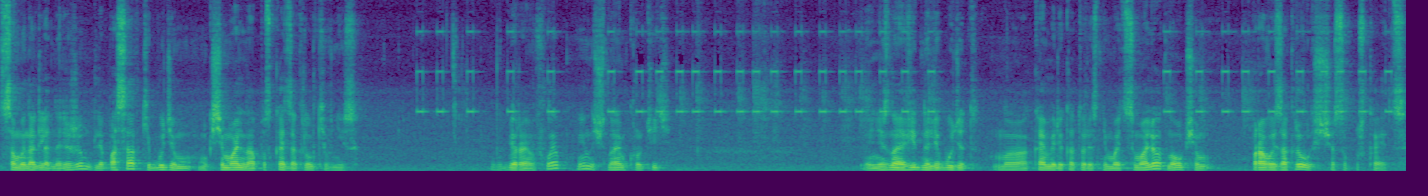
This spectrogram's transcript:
самый наглядный режим, для посадки будем максимально опускать закрылки вниз. Выбираем флэп и начинаем крутить. Я не знаю, видно ли будет на камере, которая снимает самолет, но, в общем, правый закрылок сейчас опускается.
